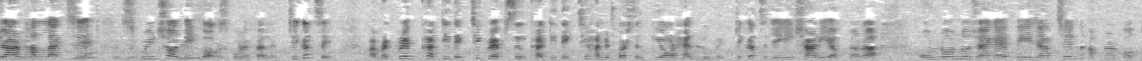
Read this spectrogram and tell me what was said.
যার ভালো লাগছে স্ক্রিনশট দিন বক্স করে ফেলেন, ঠিক আছে? আমরা ক্রেপ খাড্ডি দেখছি ক্রেপ সিল্ক খাড্ডি দেখছি হান্ড্রেড পার্সেন্ট পিওর হ্যান্ডলুমের ঠিক আছে? যে এই শাড়ি আপনারা অন্য অন্য জায়গায় পেয়ে যাচ্ছেন, আপনার কত?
